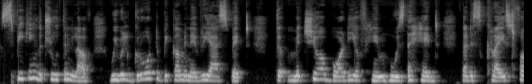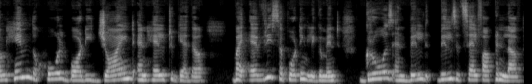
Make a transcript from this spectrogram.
speaking the truth in love, we will grow to become in every aspect the mature body of Him who is the head, that is Christ. From Him, the whole body joined and held together by every supporting ligament grows and build, builds itself up in love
